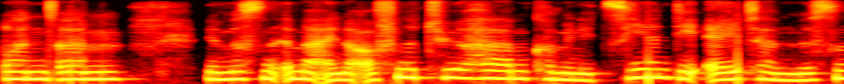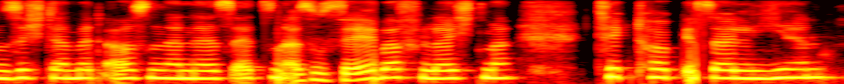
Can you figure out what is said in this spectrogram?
Und ähm, wir müssen immer eine offene Tür haben, kommunizieren. Die Eltern müssen sich damit auseinandersetzen, also selber vielleicht mal TikTok installieren,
